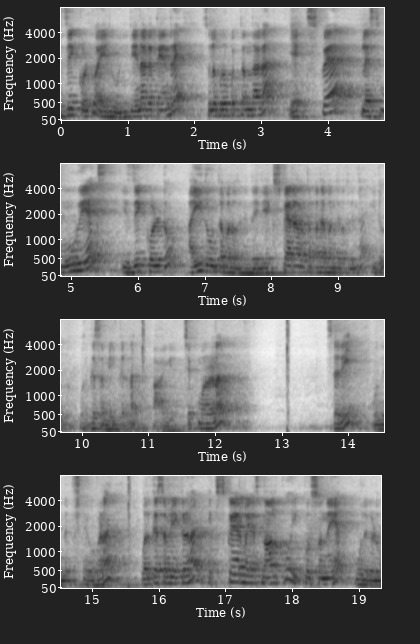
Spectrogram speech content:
ಇಸ್ ಈಕ್ವಲ್ ಟು ಐದು. ಇದೇನಾಗುತ್ತೆ ಅಂದರೆ ಸುಲಭ ರೂಪಕ್ಕೆ ತಂದಾಗ ಎಕ್ಸ್ ಸ್ಕ್ವೇರ್ ಪ್ಲಸ್ ಮೂರು ಎಕ್ಸ್ ಇಸ್ ಈಕ್ವಲ್ ಟು ಐದು ಅಂತ ಬರೋದ್ರಿಂದ ಇಲ್ಲಿ ಎಕ್ಸ್ ಸ್ಕ್ವೇರ್ ಅಂತ ಪದ ಬಂದಿರೋದ್ರಿಂದ ಇದು ವರ್ಗ ಸಮೀಕರಣ ಆಗಿದೆ. ಚೆಕ್ ಮಾಡೋಣ. ಸರಿ, ಮುಂದಿನ ಪ್ರಶ್ನೆಗೆ ಹೋಗೋಣ. ವರ್ಗ ಸಮೀಕರಣ ಎಕ್ಸ್ ಸ್ಕ್ವೇರ್ ಮೈನಸ್ ನಾಲ್ಕು ಈಕ್ವಲ್ ಸೊನ್ನೆಯ ಮೂಲಗಳು.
